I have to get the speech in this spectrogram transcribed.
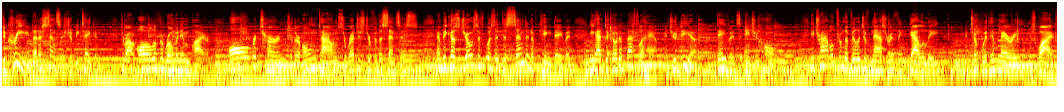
decreed that a census should be taken throughout all of the Roman Empire. All returned to their hometowns to register for the census. And because Joseph was a descendant of King David, he had to go to Bethlehem in Judea, David's ancient home. He traveled from the village of Nazareth in Galilee and took with him Mary, his wife,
